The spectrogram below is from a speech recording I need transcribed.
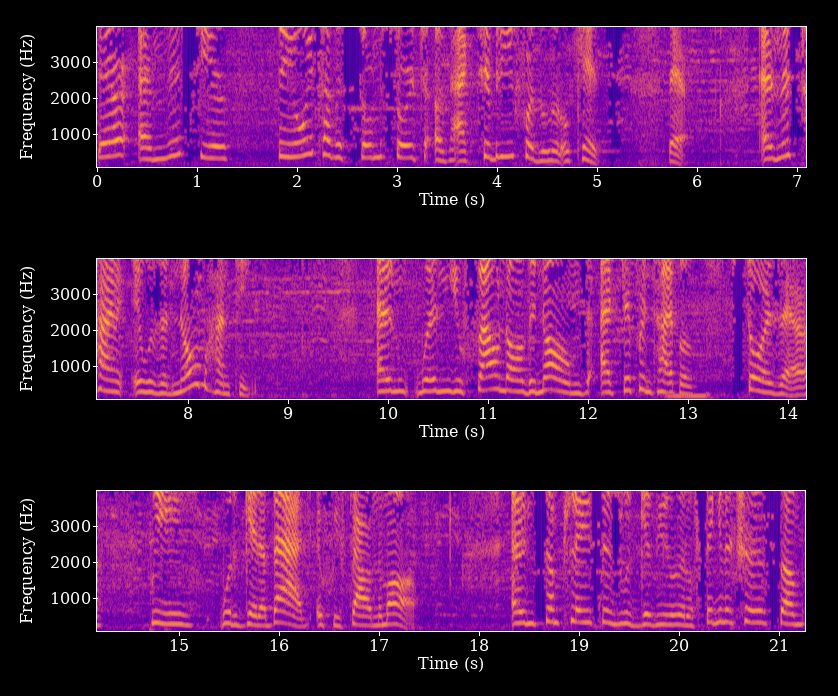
there, and this year they always have a, some sort of activity for the little kids there. And this time it was a gnome hunting. And when you found all the gnomes at different type of stores there, we would get a badge if we found them all. And some places would give you little signatures, some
